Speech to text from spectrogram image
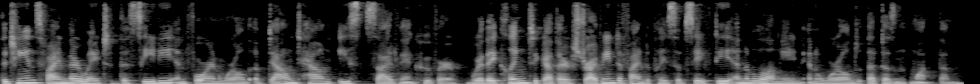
the teens find their way to the seedy and foreign world of downtown East Side Vancouver, where they cling together, striving to find a place of safety and belonging in a world that doesn't want them.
